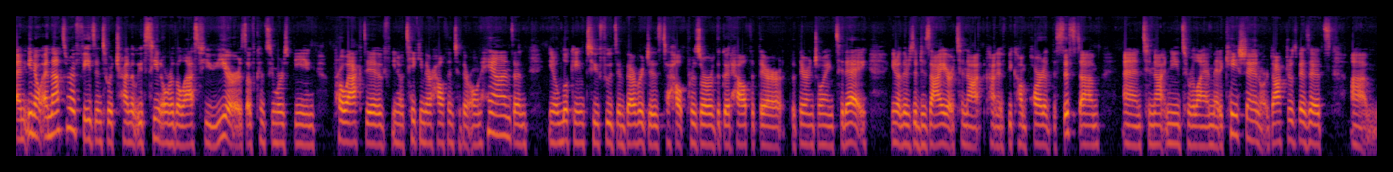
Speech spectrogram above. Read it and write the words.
And you know, and that sort of feeds into a trend that we've seen over the last few years of consumers being proactive, you know, taking their health into their own hands and, you know, looking to foods and beverages to help preserve the good health that they're that they're enjoying today. You know, there's a desire to not kind of become part of the system and to not need to rely on medication or doctor's visits. Um,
